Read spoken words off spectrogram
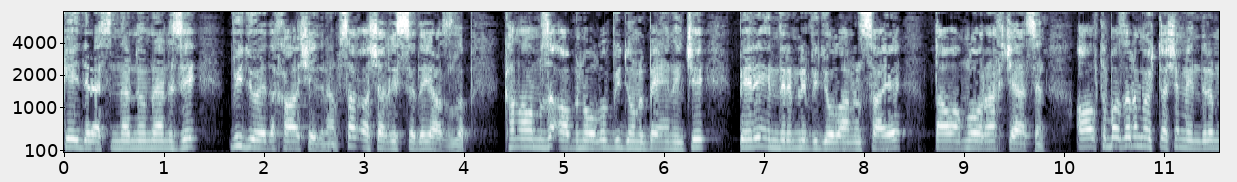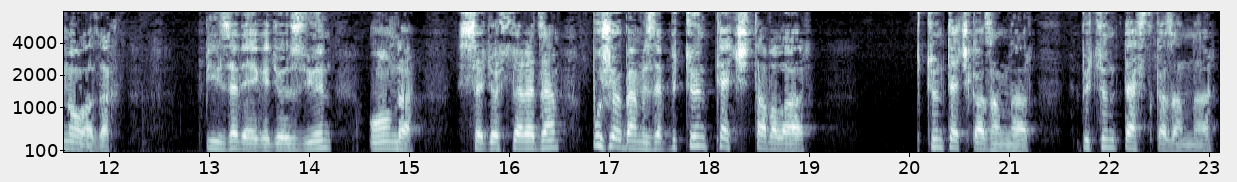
Qeyd eləsinlər nömrənizi. Videoya da xahiş edirəm. Sağ aşağı hissədə yazılıb. Kanalımıza abunə olub videonu bəyənin ki, belə endirimli videoların sayı davamlı olaraq gəlsin. Altı bazara möhtəşəm endirim nə olacaq? Bizə dəqiqə gözləyin. Onu da sizə göstərəcəm. Bu şöbəmizdə bütün tək tavalar, bütün tək qazanlar, bütün dəst qazanlar.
